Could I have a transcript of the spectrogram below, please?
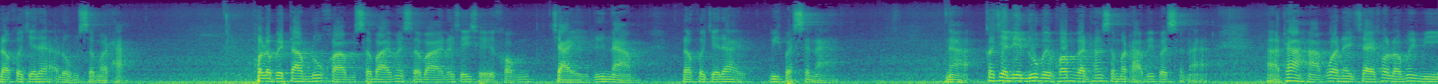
เราก็จะได้อารมณ์สมถะพอเราไปตามรู้ความสบายไม่สบายแล้วเฉยๆของใจหรือนาม เราก็จะได้วิปัสสนานะก็จะเรียนรู้ไปพร้อมกันทั้งสมถาวิปัสนา ถ้าหากว่าในใจของเราไม่มี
